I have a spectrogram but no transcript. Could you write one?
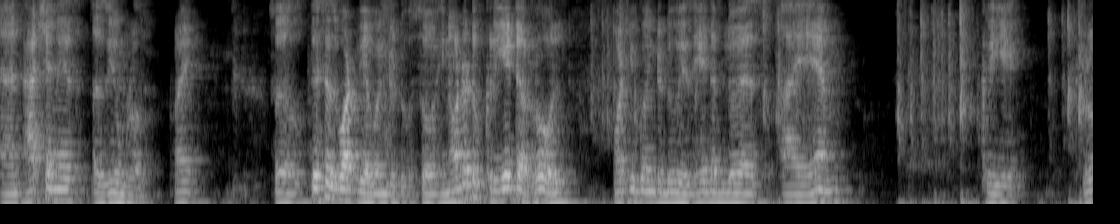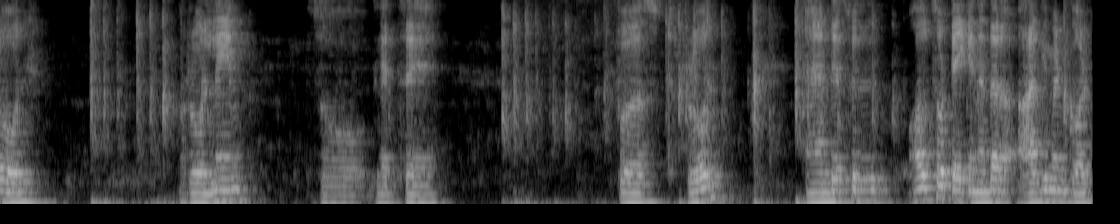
And action is assume role, right? So this is what we are going to do. So in order to create a role, what you're going to do is AWS IAM create role, role name. So let's say first role and this will also take another argument called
